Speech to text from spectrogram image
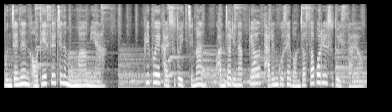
문제는 어디에 쓸지는 못 마음이야. 피부에 갈 수도 있지만 관절이나 뼈 다른 곳에 먼저 써버릴 수도 있어요.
